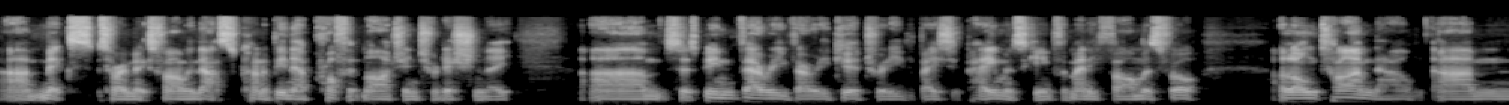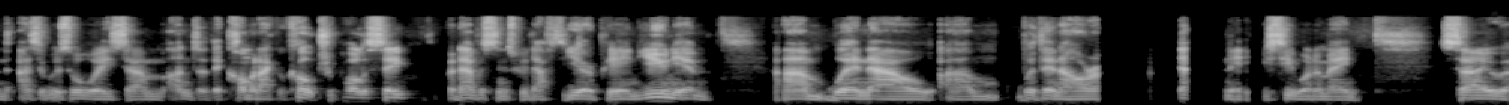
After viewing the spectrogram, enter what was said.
um, mixed sorry mixed farming that's kind of been their profit margin traditionally. Um, so it's been very very good really the basic payment scheme for many farmers for a long time now um, as it was always um, under the common agriculture policy. But ever since we left the european union um, we're now um, within our you see what i mean. So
